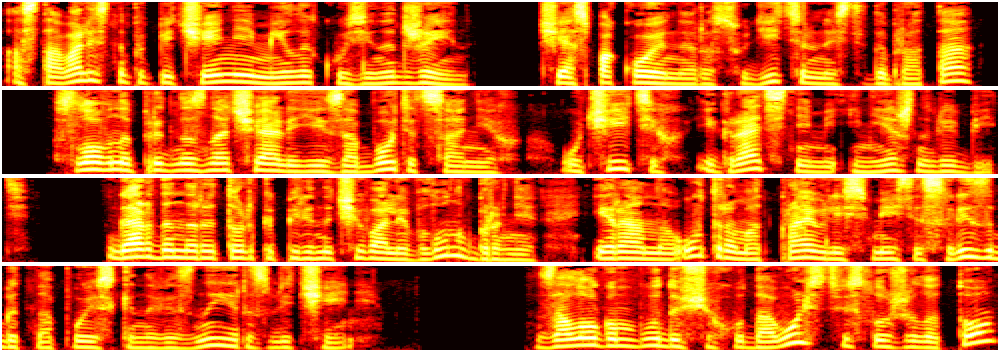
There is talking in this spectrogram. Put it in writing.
оставались на попечении милой кузины Джейн, чья спокойная рассудительность и доброта словно предназначали ей заботиться о них, учить их, играть с ними и нежно любить. Гарденеры только переночевали в Лонгборне и рано утром отправились вместе с Элизабет на поиски новизны и развлечений. Залогом будущих удовольствий служило то,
